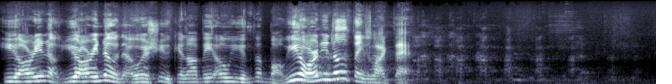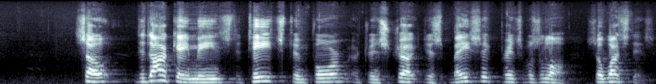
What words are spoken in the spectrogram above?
You already know. You already know that OSU cannot be OU in football. You already know things like that. So, didache means to teach, to inform, or to instruct just basic principles of law. So, watch this.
